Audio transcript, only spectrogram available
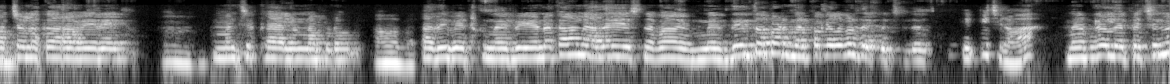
పచ్చళ్ళ కారం వేరే. మంచి కాయలు ఉన్నప్పుడు. అది పెట్టుకున్నాయి. ఇప్పుడు ఎండాకాలం అదే చేసిన దీంతో పాటు మిరపకాయలు కూడా తెప్పించింది. తెప్పించినవా మిరపకాయలు తెప్పించిన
